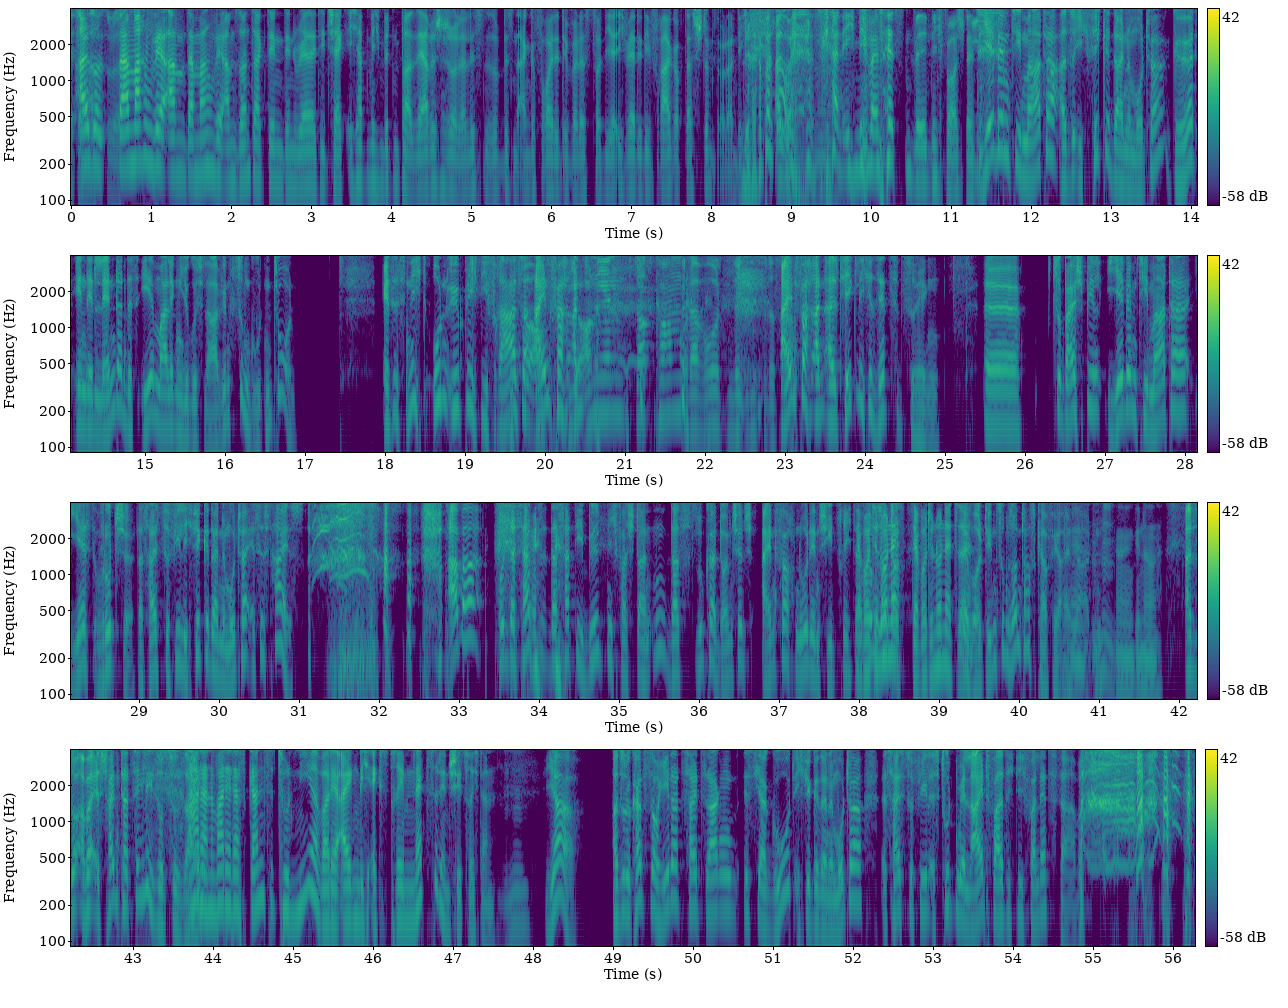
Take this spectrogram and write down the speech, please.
Also da machen wir am, da machen wir am Sonntag den, den Reality-Check. Ich habe mich mit ein paar serbischen Journalisten so ein bisschen angefreundet über das Turnier. Ich werde die Frage, ob das stimmt oder nicht. Ja, pass also auf. das kann ich mir beim besten Bild nicht vorstellen. Jebem Timata, also ich ficke deine Mutter, gehört in den Ländern des ehemaligen Jugoslawiens zum guten Ton. Es ist nicht unüblich, die Phrase einfach an, oder wo liest du das einfach an alltägliche Sätze zu hängen. Äh, zum Beispiel, jebem timata jest vrutsche. Das heißt so viel, ich ficke deine Mutter, es ist heiß. Aber, und das hat, das hat die Bild nicht verstanden, dass Luka Doncic einfach nur den Schiedsrichter Der wollte, zum nur Sonntags, nett, der wollte nur nett sein. der wollte ihn zum Sonntagskaffee einladen. Ja, genau. Also, aber es scheint tatsächlich so zu sein. Ah, dann war der das ganze Turnier, war der eigentlich extrem nett zu den Schiedsrichtern. Mhm. Ja. Also du kannst auch jederzeit sagen, ist ja gut, ich ficke deine Mutter. Es heißt so viel, es tut mir leid, falls ich dich verletzt habe.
